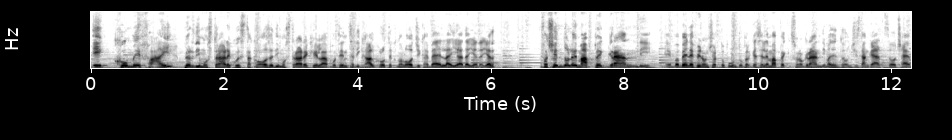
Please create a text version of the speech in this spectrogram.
E come fai per dimostrare questa cosa, dimostrare che la potenza di calcolo tecnologica è bella, yada yada yada? Facendo le mappe grandi. E va bene fino a un certo punto, perché se le mappe sono grandi ma dentro non ci sta un cazzo, cioè...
